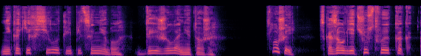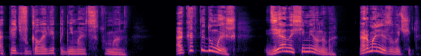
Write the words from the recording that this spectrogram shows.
Никаких сил отлепиться не было, да и желания тоже. «Слушай», — сказал я, чувствуя, как опять в голове поднимается туман. «А как ты думаешь, Диана Семенова нормально звучит?»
